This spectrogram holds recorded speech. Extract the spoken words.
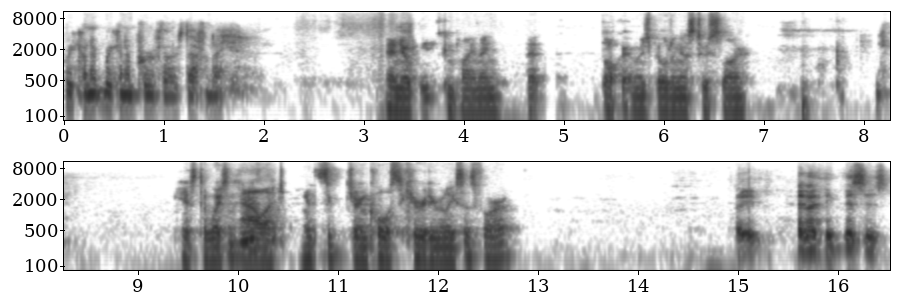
We can we can improve those definitely. Daniel keeps complaining that Docker image building is too slow. He has to wait an hour during core security releases for it. Right. And I think this is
